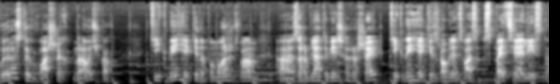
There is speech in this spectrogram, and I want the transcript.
вирости в ваших навичках, ті книги, які допоможуть вам е, заробляти більше грошей, ті книги, які зроблять з вас спеціаліста.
